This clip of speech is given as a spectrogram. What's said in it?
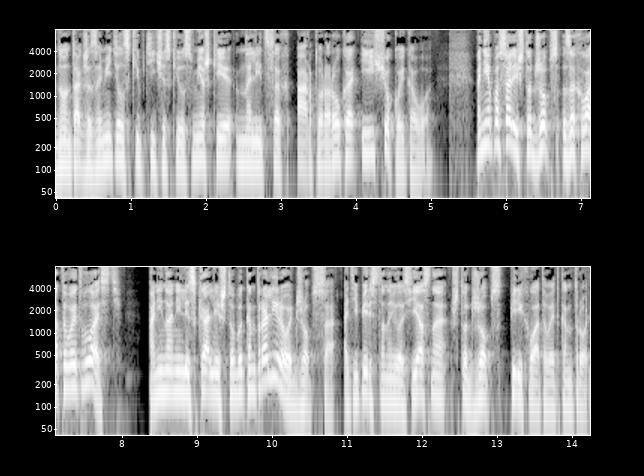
Но он также заметил скептические усмешки на лицах Артура Рока и еще кое-кого. Они опасались, что Джобс захватывает власть. Они наняли Скалли, чтобы контролировать Джобса, а теперь становилось ясно, что Джобс перехватывает контроль.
